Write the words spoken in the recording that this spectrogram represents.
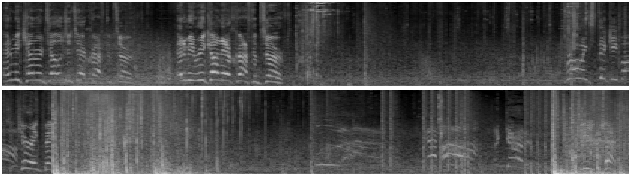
Enemy counterintelligence aircraft observed. Enemy recon aircraft observed. Throwing sticky bomb! Securing Baker. I got him! He's captured.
